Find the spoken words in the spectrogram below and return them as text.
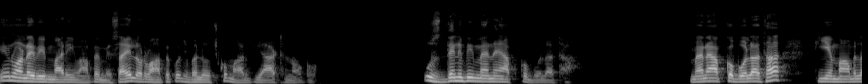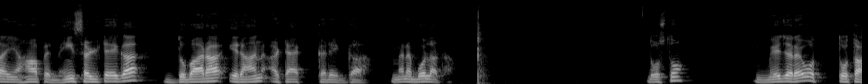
इन्होंने भी मारी वहाँ पे मिसाइल और वहाँ पे कुछ बलोच को मार दिया आठ नौ को। उस दिन भी मैंने आपको बोला था। मैंने आपको बोला था कि यह मामला यहाँ पे नहीं सलटेगा, दोबारा ईरान अटैक करेगा। मैंने बोला था। दोस्तों, मेजर है वो तोता।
